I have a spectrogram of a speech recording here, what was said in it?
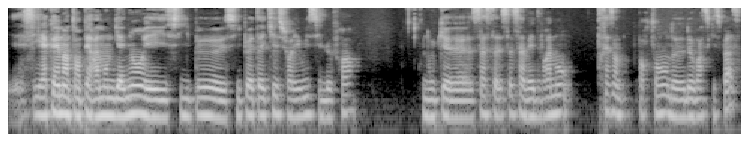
il a quand même un tempérament de gagnant et s'il peut, peut attaquer sur les Lewis, il le fera. Donc euh, ça, ça, ça, va être vraiment très important de, voir ce qui se passe.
